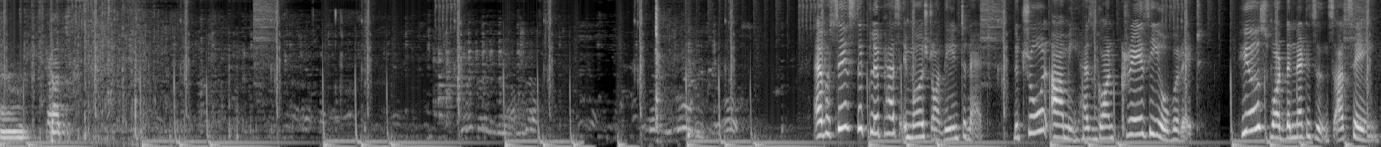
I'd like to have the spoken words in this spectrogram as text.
And cut. Ever since the clip has emerged on the internet, the troll army has gone crazy over it. Here's what the netizens are saying.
